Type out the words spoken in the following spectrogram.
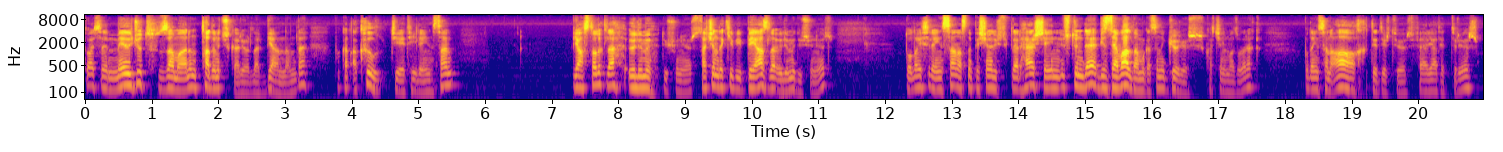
Dolayısıyla mevcut zamanın tadını çıkarıyorlar bir anlamda. Fakat akıl cihetiyle insan bir hastalıkla ölümü düşünüyor. Saçındaki bir beyazla ölümü düşünüyor. Dolayısıyla insan aslında peşine düştükleri her şeyin üstünde bir zeval damgasını görüyor kaçınılmaz olarak. Bu da insana ah dedirtiyor, feryat ettiriyor.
